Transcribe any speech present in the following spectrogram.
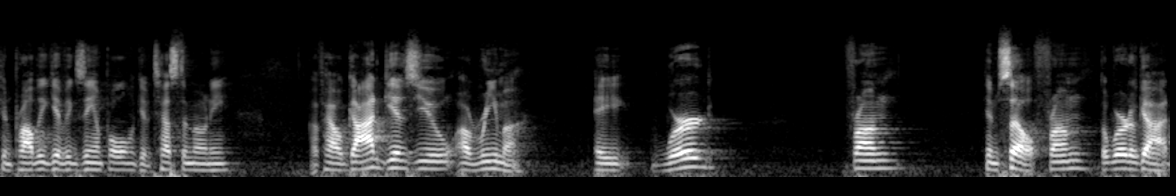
can probably give example, give testimony of how God gives you a rhema, a word from Himself, from the Word of God.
